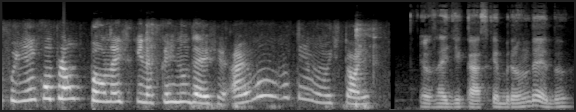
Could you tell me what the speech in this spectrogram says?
fui nem comprar um pão na esquina porque eles não deixam. Aí eu não, não tenho uma história. Eu saí de casa, quebrei um dedo.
